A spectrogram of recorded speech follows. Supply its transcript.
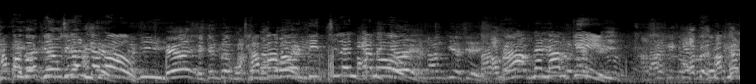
ছাপা ভোট দিচ্ছিলেন কেন? ছাপা ভোট দিচ্ছিলেন কেন? আপনার নাম কি? আপনার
